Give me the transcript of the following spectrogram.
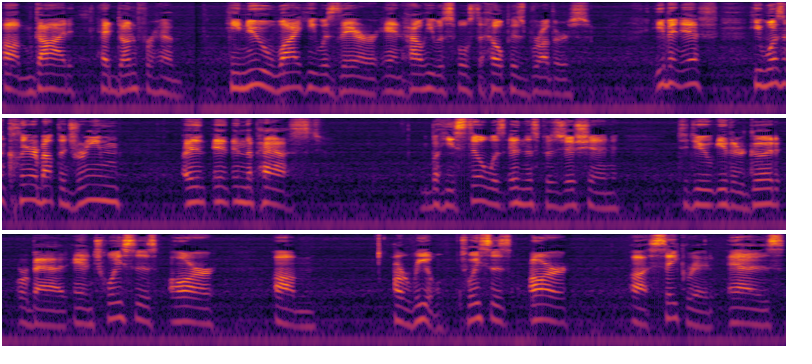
um, God had done for him. He knew why he was there and how he was supposed to help his brothers. Even if he wasn't clear about the dream in, in, in the past, but he still was in this position to do either good or bad. And choices are um, are real. Choices are uh, sacred, as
